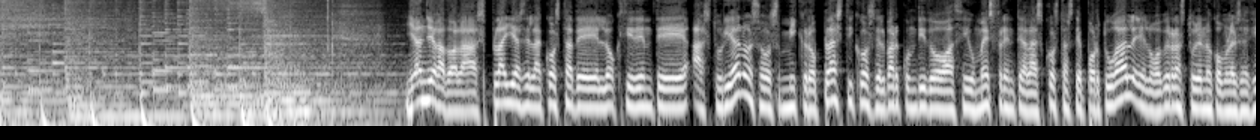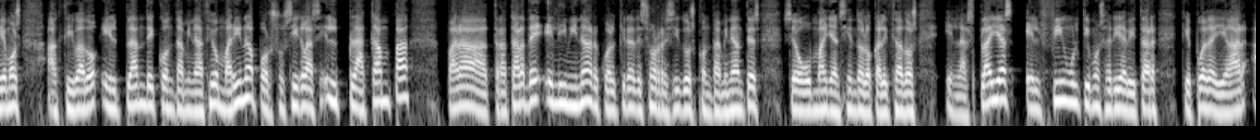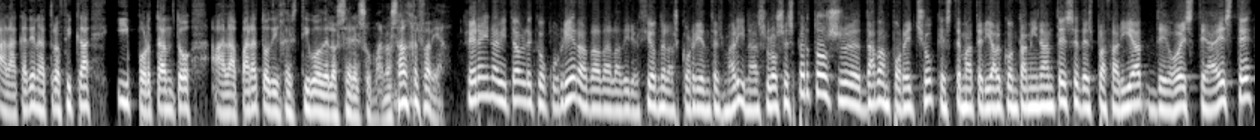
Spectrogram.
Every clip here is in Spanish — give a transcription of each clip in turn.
Ya han llegado a las playas de la costa del occidente asturiano esos microplásticos del barco hundido hace un mes frente a las costas de Portugal. El gobierno asturiano, como les decíamos, ha activado el plan de contaminación marina, por sus siglas el Placampa, para tratar de eliminar cualquiera de esos residuos contaminantes según vayan siendo localizados en las playas. El fin último sería evitar que pueda llegar a la cadena trófica y, por tanto, al aparato digestivo de los seres humanos. Ángel Fabián. Era inevitable que ocurriera, dada la dirección de las corrientes marinas. Los expertos eh, por hecho que este material contaminante se desplazaría de oeste a este.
